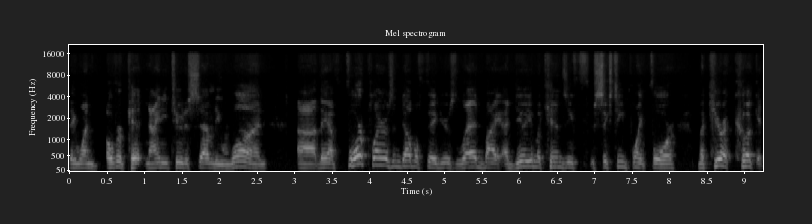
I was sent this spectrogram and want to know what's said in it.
they won over Pitt 92 to 71. Uh, they have four players in double figures, led by Adalia McKenzie, 16.4, Makira Cook at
